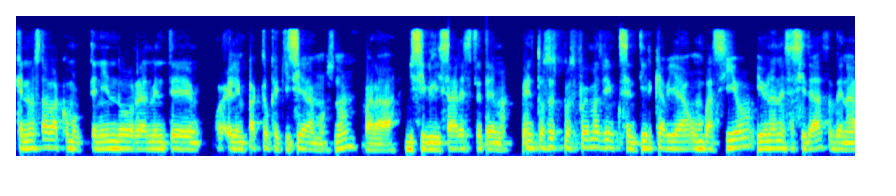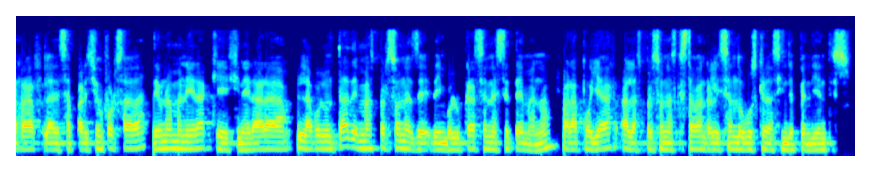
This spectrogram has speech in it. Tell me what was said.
que no estaba como teniendo realmente el impacto que quisiéramos, ¿no? Para visibilizar este tema. Entonces, pues fue más bien sentir que había un vacío y una necesidad de narrar la desaparición forzada de una manera que generara la voluntad de más personas de, de involucrarse en este tema, ¿no? Para apoyar a las personas que estaban realizando búsquedas independientes.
